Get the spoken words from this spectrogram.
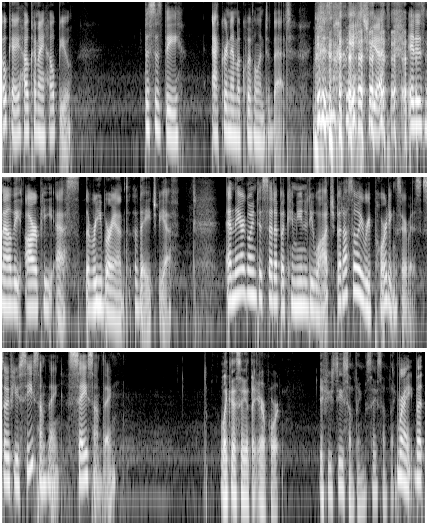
okay, how can I help you? This is the acronym equivalent of that. It is not the HVF. It is now the RPS, the rebrand of the HVF. And they are going to set up a community watch, but also a reporting service. So if you see something, say something. Like they say at the airport. If you see something, say something. Right, but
